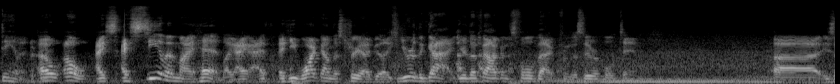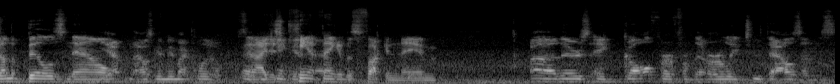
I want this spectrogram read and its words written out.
damn it! Oh, oh! I, I see him in my head. Like I, I, if he walked down the street, I'd be like, "You're the guy. You're the Falcons fullback from the Super Bowl team." Uh, he's on the Bills now, Yep, that was gonna be my clue. So and I just get can't think of his fucking name. Uh, there's a golfer from the early 2000s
